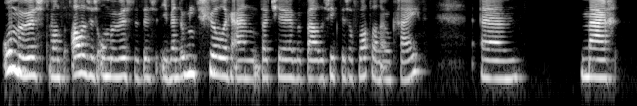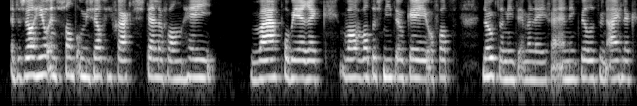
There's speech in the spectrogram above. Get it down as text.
onbewust, want alles is onbewust. Het is, je bent ook niet schuldig aan dat je bepaalde ziektes of wat dan ook krijgt. Ehm, maar het is wel heel interessant om jezelf die vraag te stellen van... hey, waar probeer ik, wat, wat is niet oké of wat loopt er niet in mijn leven? En ik wilde toen eigenlijk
